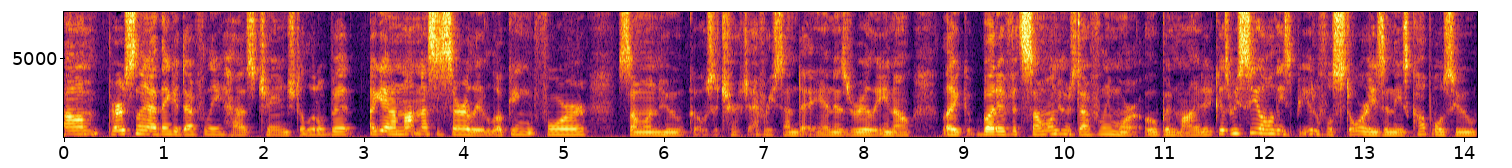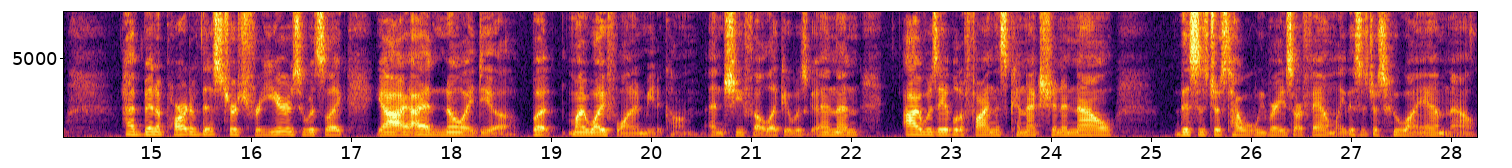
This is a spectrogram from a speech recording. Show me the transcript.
um, personally, I think it definitely has changed a little bit. Again, I'm not necessarily looking for someone who goes to church every Sunday and is really, you know, like, but if it's someone who's definitely more open minded, because we see all these beautiful stories and these couples who have been a part of this church for years who it's like, yeah, I, I had no idea, but my wife wanted me to come and she felt like it was, and then I was able to find this connection and now this is just how we raise our family. This is just who I am now.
